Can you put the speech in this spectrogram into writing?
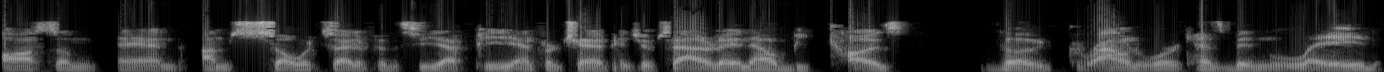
awesome, and I'm so excited for the CFP and for Championship Saturday now because the groundwork has been laid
